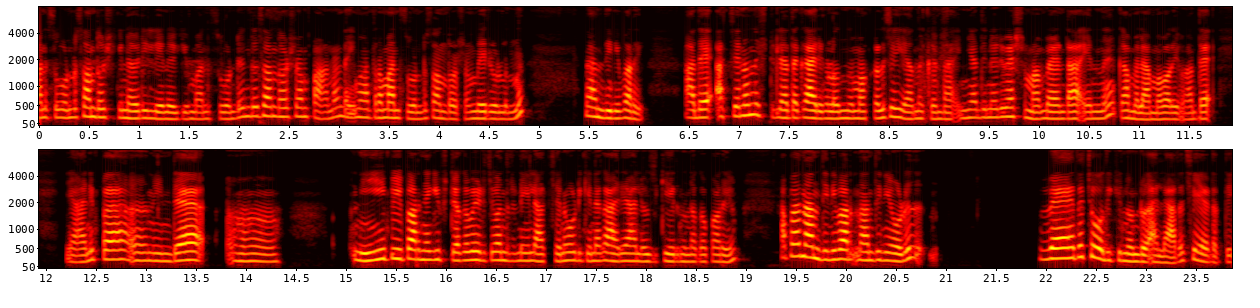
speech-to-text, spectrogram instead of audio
മനസ്സുകൊണ്ട് സന്തോഷിക്കുന്നവരില്ലേന്ന് ചോദിക്കും. മനസ്സുകൊണ്ട് എന്ത് സന്തോഷം? പണം ഉണ്ടെങ്കിൽ മാത്രം മനസ്സുകൊണ്ട് സന്തോഷം വരുള്ളൂ എന്ന് നന്ദിനി പറയും. അതെ അച്ഛനൊന്നും ഇഷ്ടമില്ലാത്ത കാര്യങ്ങളൊന്നും മക്കൾ ചെയ്യാൻ നിൽക്കണ്ട ഇനി അതിനൊരു വിഷമം വേണ്ട എന്ന് കമലാമ്മ പറയും. അതെ ഞാനിപ്പോൾ നിന്റെ നീ ഇപ്പോൾ ഈ പറഞ്ഞ ഗിഫ്റ്റൊക്കെ മേടിച്ച് വന്നിട്ടുണ്ടെങ്കിൽ അച്ഛൻ ഓടിക്കുന്ന കാര്യം ആലോചിക്കായിരുന്നു എന്നൊക്കെ പറയും. അപ്പോൾ നന്ദിനി പറ നന്ദിനിയോട് വേദ ചോദിക്കുന്നുണ്ട്. അല്ലാതെ ചേട്ടത്തി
